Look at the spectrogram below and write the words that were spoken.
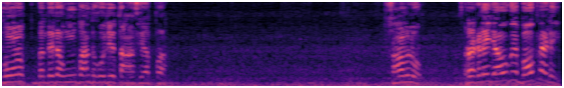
ਫੋਨ ਬੰਦੇ ਦਾ ਊਂ ਬੰਦ ਹੋ ਜੇ ਤਾਂ ਸਿਆਪਾ। ਸਾਂਭ ਲੋ ਰਗੜੇ ਜਾਓਗੇ ਬਹੁਤ ਭੈੜੇ।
